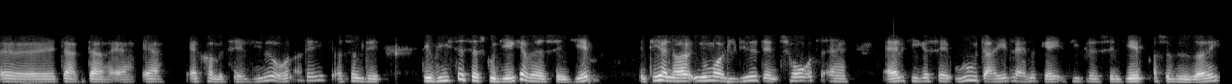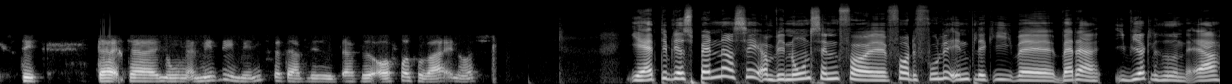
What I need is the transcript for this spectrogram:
øh, der, der er, er, er kommet til at lide under det, ikke? og som det, det viste sig, at skulle de ikke have været sendt hjem. Men de har nu måtte lide den tårt, at alle gik og sagde, uh, der er et eller andet galt, de er blevet sendt hjem, og så videre. Ikke? Så Det, der, der er nogle almindelige mennesker, der er blevet, der er blevet offret på vejen også. Ja, det bliver spændende at se, om vi nogensinde får, øh, får det fulde indblik i, hvad, hvad der i virkeligheden er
